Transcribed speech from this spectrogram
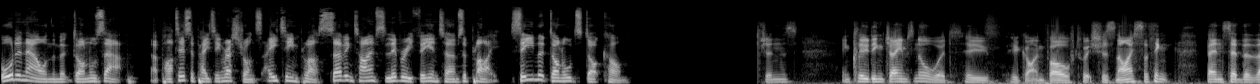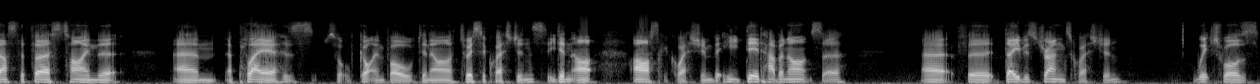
Order now on the McDonald's app. At participating restaurants, 18 plus, serving times, delivery fee and terms apply. See mcdonalds.com. including James Norwood, who who got involved, which was nice. I think Ben said that that's the first time that um, a player has sort of got involved in our Twitter questions. He didn't ask a question, but he did have an answer uh, for David Strang's question, which was,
